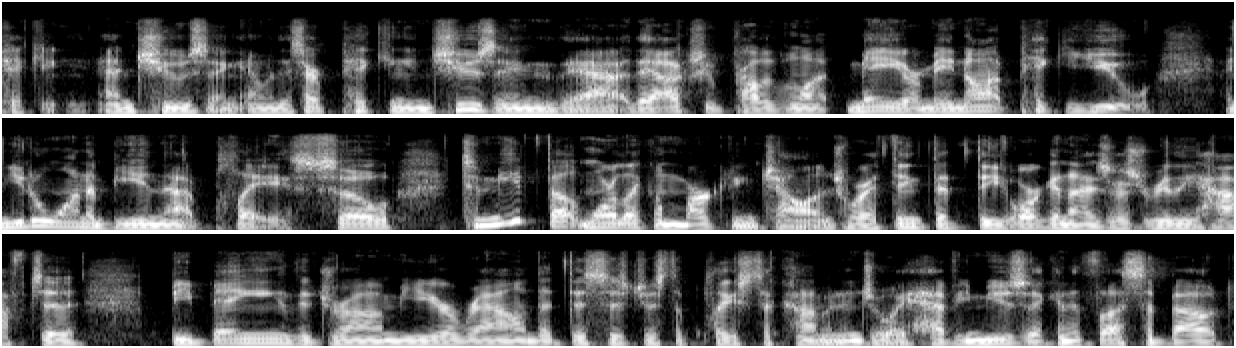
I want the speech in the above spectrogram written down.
picking and choosing, and when they start picking and choosing, they they actually probably will not may or may not pick you, and you don't want to be in that place. So to me, it felt more like a marketing challenge, where I think that the organizers really have to be banging the drum year round that this is just a place to come and enjoy heavy music. And it's less about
